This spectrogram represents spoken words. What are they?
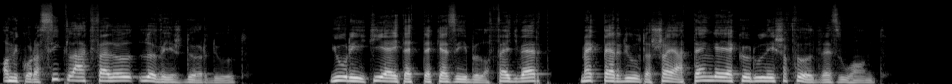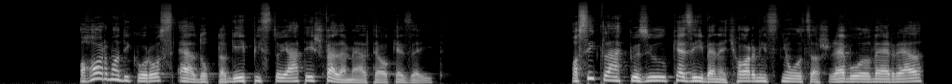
amikor a sziklák felől lövés dördült. Juri kiejtette kezéből a fegyvert, megperdült a saját tengelye körül és a földre zuhant. A harmadik orosz eldobta géppisztolyát és felemelte a kezeit. A sziklák közül kezében egy 38-as revolverrel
